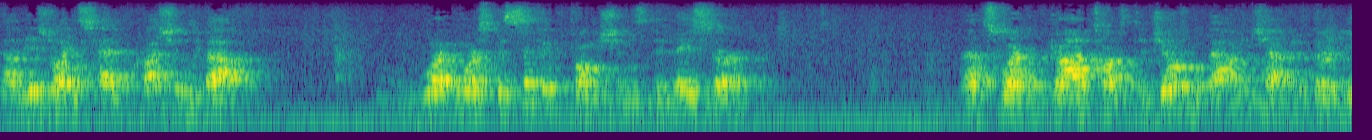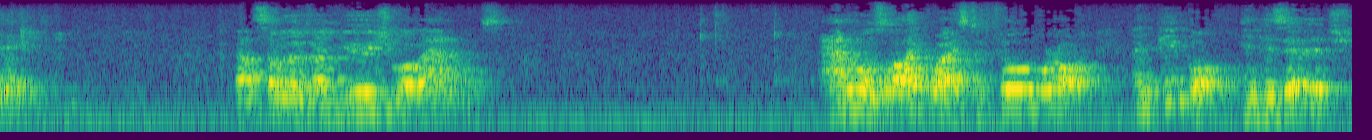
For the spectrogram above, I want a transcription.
Now, the Israelites had questions about what more specific functions did they serve. That's what God talks to Job about in chapter 38, about some of those unusual animals. Animals likewise to fill the world, and people in his image,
